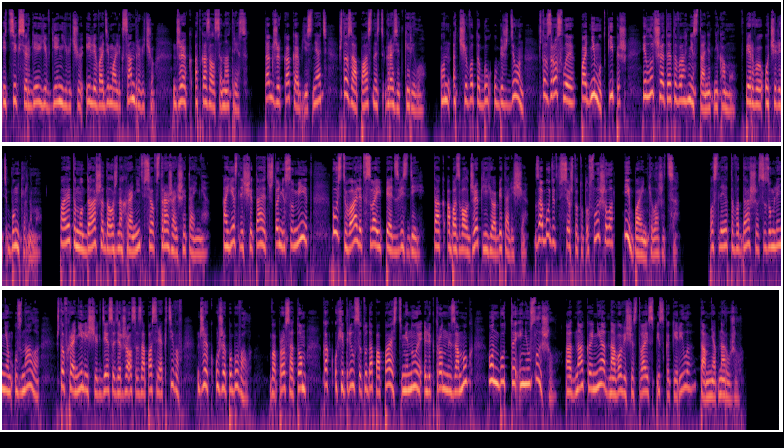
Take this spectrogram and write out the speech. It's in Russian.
Идти к Сергею Евгеньевичу или Вадиму Александровичу Джек отказался наотрез. Так же, как и объяснять, что за опасность грозит Кириллу. Он от чего-то был убежден, что взрослые поднимут кипиш, и лучше от этого не станет никому, в первую очередь бункерному. Поэтому Даша должна хранить все в строжайшей тайне. А если считает, что не сумеет, пусть валит в свои пять звездей. Так обозвал Джек ее обиталище. Забудет все, что тут услышала, и баиньки ложится. После этого Даша с изумлением узнала, что в хранилище, где содержался запас реактивов, Джек уже побывал. Вопрос о том, как ухитрился туда попасть, минуя электронный замок, он будто и не услышал. Однако ни одного вещества из списка Кирилла там не обнаружил.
